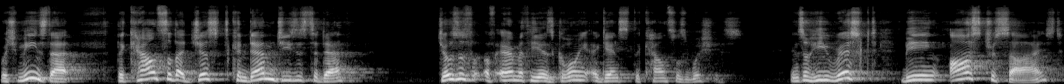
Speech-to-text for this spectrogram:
which means that the council that just condemned Jesus to death, Joseph of Arimathea is going against the council's wishes. And so he risked being ostracized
